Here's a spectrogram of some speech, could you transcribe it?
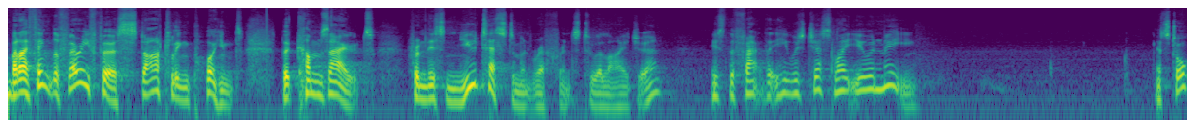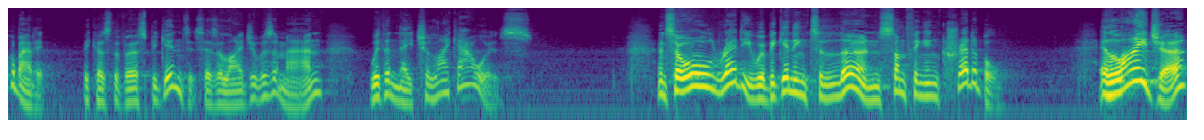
But I think the very first startling point that comes out from this New Testament reference to Elijah is the fact that he was just like you and me. Let's talk about it because the verse begins. It says, Elijah was a man with a nature like ours. And so already we're beginning to learn something incredible. Elijah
